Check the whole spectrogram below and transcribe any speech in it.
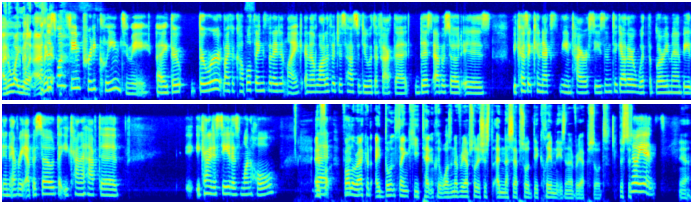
I- know why you like. I Uh, think this one seemed pretty clean to me. Like there, there were like a couple things that I didn't like, and a lot of it just has to do with the fact that this episode is because it connects the entire season together with the blurry man beat in every episode. That you kind of have to, you kind of just see it as one whole. And for, for the record, I don't think he technically was in every episode. It's just in this episode they claim that he's in every episode. Just to, No, he is. yeah.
